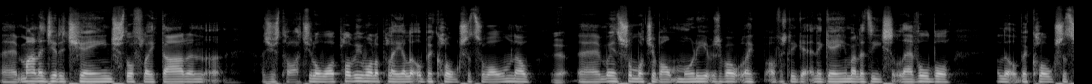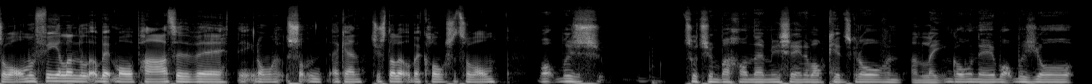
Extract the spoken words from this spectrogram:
uh, manager had changed, stuff like that, and. Uh, I just thought, you know what, probably want to play a little bit closer to home now. Yeah. Um, it wasn't so much about money, it was about like obviously getting a game at a decent level, but a little bit closer to home and feeling a little bit more part of, uh, you know, something again, just a little bit closer to home. What was touching back on them, you're saying about Kidsgrove and, and Leighton going there, what was your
